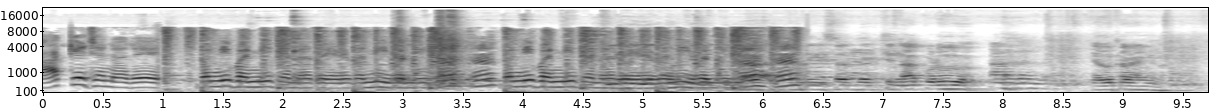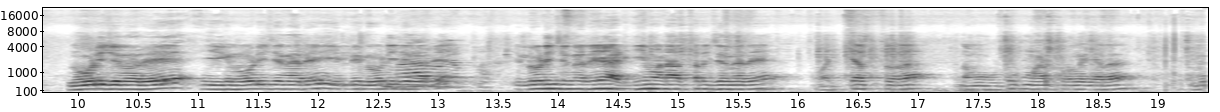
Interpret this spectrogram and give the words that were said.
ಯಾಕೆ ಜನರೇ? ಬನ್ನಿ ಬನ್ನಿ ಜನರೇ ಬನ್ನಿ ಬನ್ನಿ ಬನ್ನಿ ಬನ್ನಿ ಜನರೇ ಬನ್ನಿ ಬನ್ನಿ ಈ ಸದ್ದ ತಿನ್ನಾಕ್ ಕೊಡು. ಎದಕ್ಕಾಗಂಗಿಲ್ಲ ನೋಡಿ ಜನರೇ ಈಗ ನೋಡಿ ಜನರೇ ಇಲ್ಲಿ ನೋಡಿ ಜನರೇ ಇಲ್ಲಿ ನೋಡಿ ಜನರೇ ಅಡ್ಗೆ ಮಾಡತ್ತಾರ ಜನರೇ. ಹೊಟ್ಟೆ ಹಸ್ತದ ನಮ್ಮ ಊಟಕ್ಕೆ ಮಾಡ್ಕೊಡ್ಲಾಗ್ಯಾರ. ಇದು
